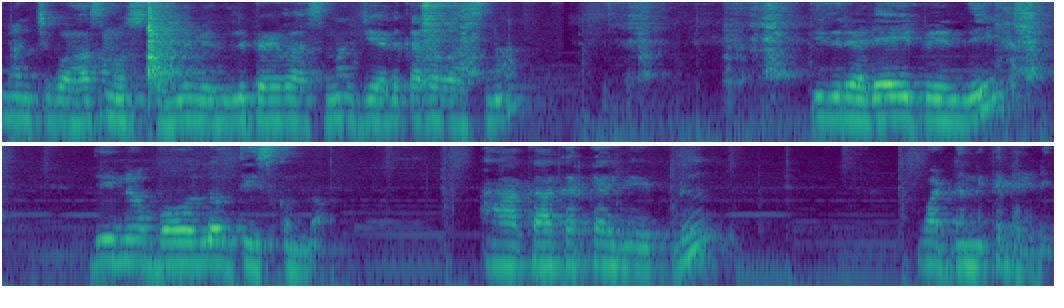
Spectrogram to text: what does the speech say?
మంచి వాసన వస్తుంది వెల్లిపాయ వాసన జీలకర్ర వాసన. ఇది రెడీ అయిపోయింది. దీన్ని బౌల్లోకి తీసుకుందాం. ఆ కాకరకాయ వేపుడు వడ్డానికి రెడీ.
